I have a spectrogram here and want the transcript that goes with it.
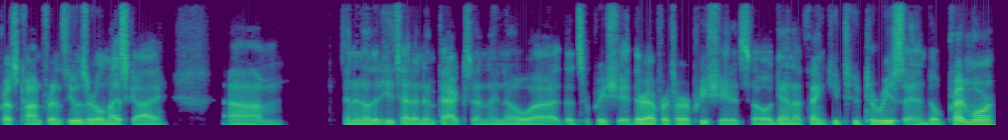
press conference. He was a real nice guy. Um, and I know that he's had an impact, and I know uh, that's appreciated. Their efforts are appreciated. So, again, a thank you to Teresa and Bill Predmore.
